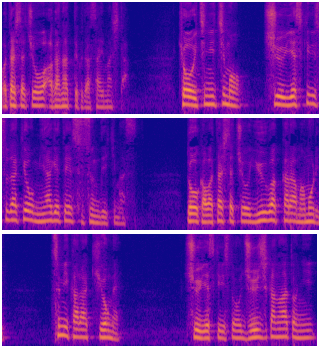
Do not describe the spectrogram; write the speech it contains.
私たちをあがなってくださいました。今日一日も主イエス・キリストだけを見上げて進んでいきます。どうか私たちを誘惑から守り罪から清め主イエス・キリストの十字架の後に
